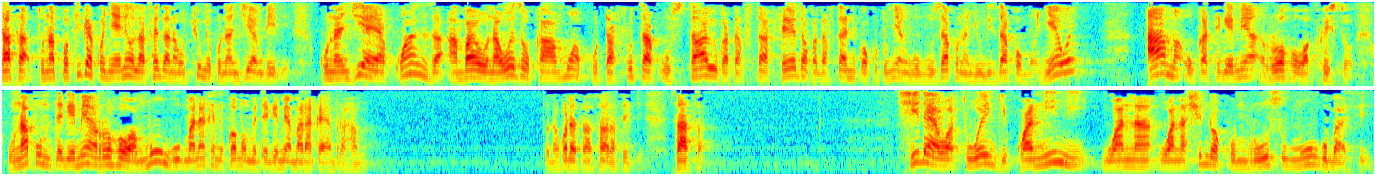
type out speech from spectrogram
sasa tunapofika kwenye eneo la fedha na uchumi kuna njia mbili. Kuna njia ya kwanza ambayo unaweza ukaamua kutafuta ustawi ukatafuta fedha ukatafuta ni kwa kutumia nguvu zako na juhudi zako mwenyewe ama ukategemea roho wa kristo. Unapomtegemea roho wa mungu maanaake ni kwamba umetegemea baraka ya abrahamu. Tunakwenda sawasawa rafiki? Sasa shida ya watu wengi kwa nini wana wanashindwa kumruhusu mungu basi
